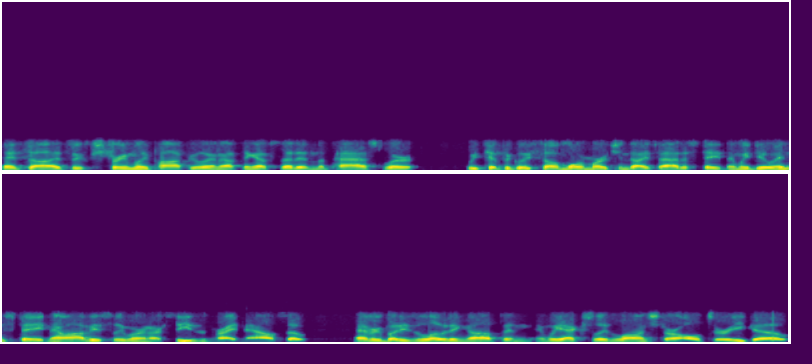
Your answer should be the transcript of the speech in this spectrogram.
it's uh, it's extremely popular, and I think I've said it in the past where we typically sell more merchandise out of state than we do in state. Now, obviously, we're in our season right now, so everybody's loading up, and, and we actually launched our alter ego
